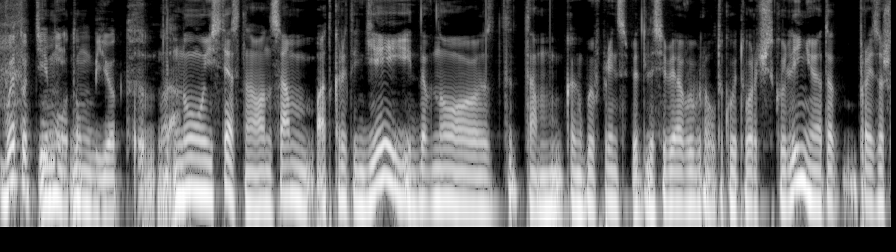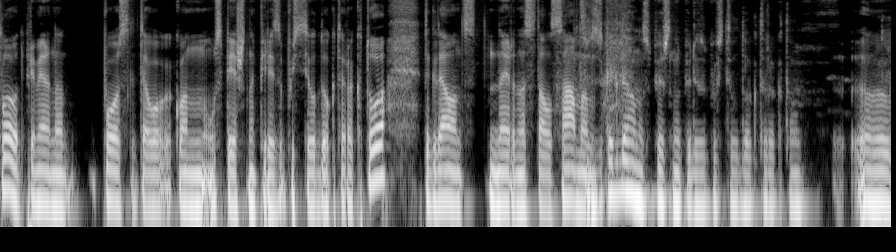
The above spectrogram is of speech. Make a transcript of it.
Ну, в эту тему не, вот он бьет. Да. Ну, естественно, он сам открытый гей и давно там, как бы, в принципе, для себя выбрал такую творческую линию. Это произошло вот примерно после того, как он успешно перезапустил «Доктора Кто». Тогда он, наверное, стал самым... Когда он успешно перезапустил «Доктора Кто»? Э,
